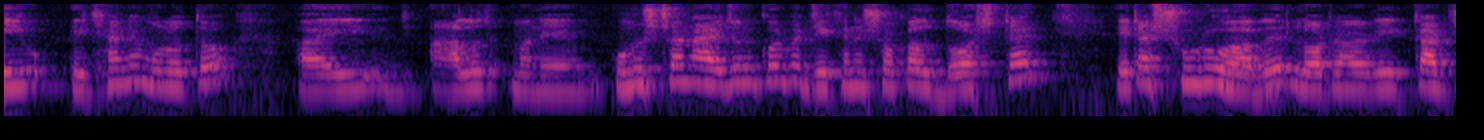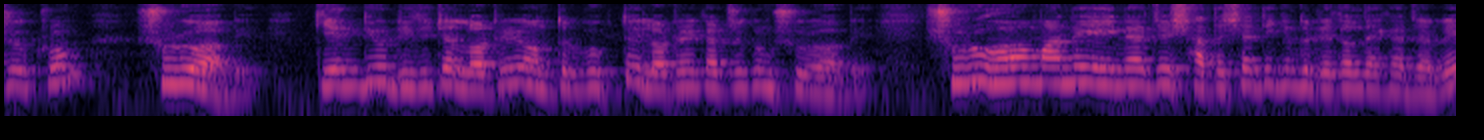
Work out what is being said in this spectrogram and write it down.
এই, এখানে মূলত এই আলো মানে অনুষ্ঠান আয়োজন করবে, যেখানে সকাল দশটায় এটা শুরু হবে, লটারির কার্যক্রম শুরু হবে। কেন্দ্রীয় ডিজিটাল লটারির অন্তর্ভুক্ত এই লটারি কার্যক্রম শুরু হবে। শুরু হওয়া মানে এই না যে সাথে সাথে কিন্তু রেজাল্ট দেখা যাবে।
